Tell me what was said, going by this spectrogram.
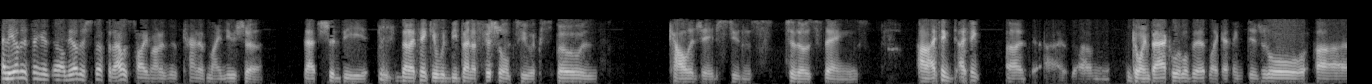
And the other thing is uh, the other stuff that I was talking about is, is kind of minutia that should be that I think it would be beneficial to expose college age students to those things. Uh, I think I think uh, um, going back a little bit, like I think digital uh,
